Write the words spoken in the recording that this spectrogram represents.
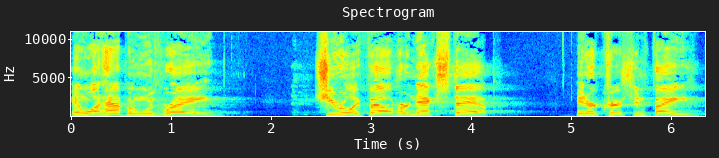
And what happened with Ray, she really felt her next step in her Christian faith,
